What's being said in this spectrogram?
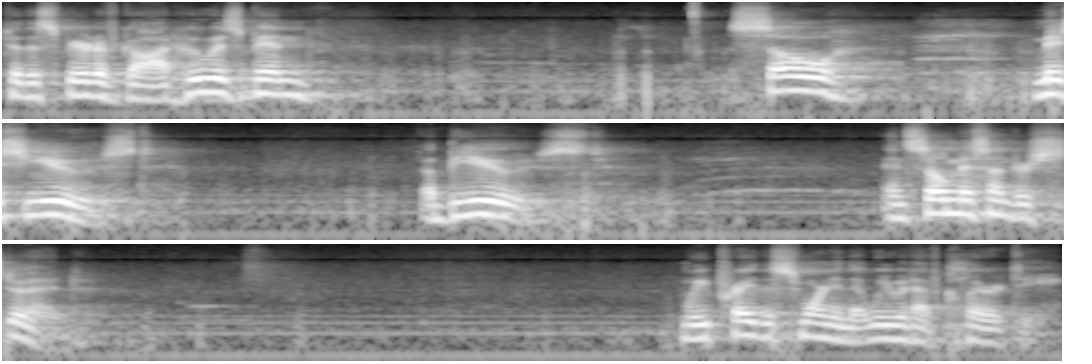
to the Spirit of God who has been so misused, abused, and so misunderstood. We pray this morning that we would have clarity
